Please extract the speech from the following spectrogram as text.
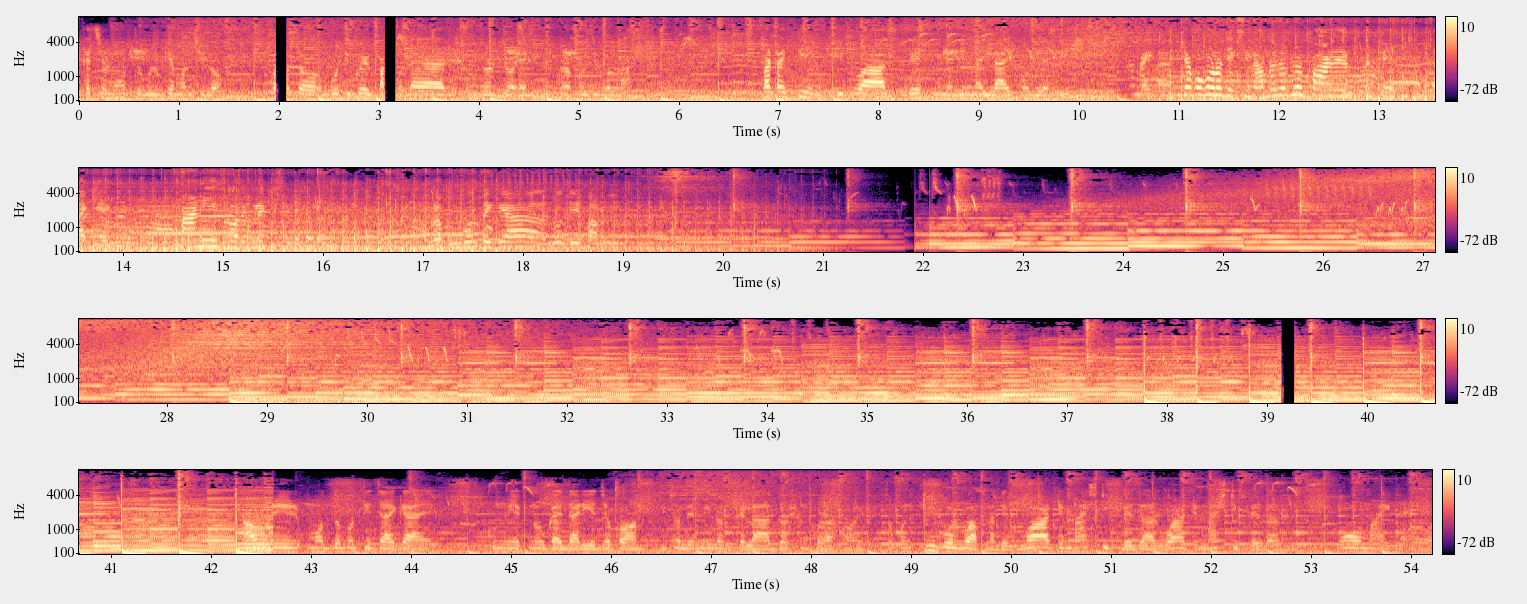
আমার কাছে মুহূর্তগুলো কেমন ছিল? কত গতি কয়েক বাক্যদার সৌন্দর্য এক্সপ্লেন করা পসিবল না but I think it was best minute in my life obviously এটা কখনো দেখছি না। আমরা সবসময় পাহাড়ের মধ্যে তাকে পানি জলেগুলো কিছু দেখা যায় আমরা ভূগোল থেকে নদীর পার মধ্যবর্তী জায়গায় কোনো এক নৌকায় দাঁড়িয়ে যখন জলের মিলন খেলা দর্শন করা হয়, তখন কি বলব আপনাদের? What a mystic pleasure what a mystic pleasure oh my god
